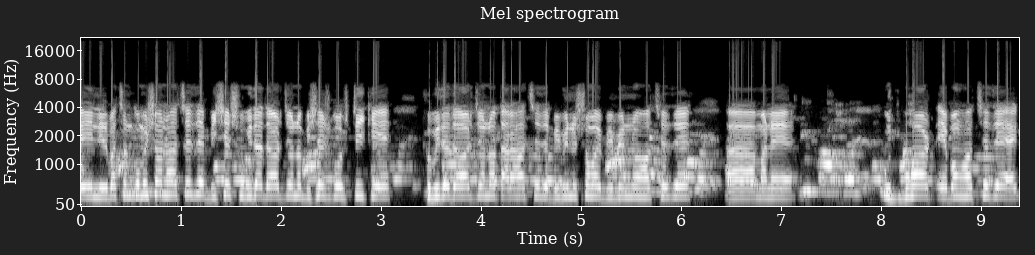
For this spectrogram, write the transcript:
এই নির্বাচন কমিশন হচ্ছে যে বিশেষ সুবিধা দেওয়ার জন্য, বিশেষ গোষ্ঠীকে সুবিধা দেওয়ার জন্য তারা হচ্ছে যে বিভিন্ন সময় বিভিন্ন হচ্ছে যে মানে উদ্ভট এবং হচ্ছে যে এক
